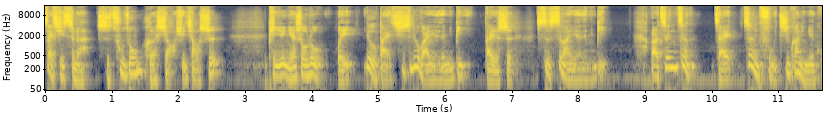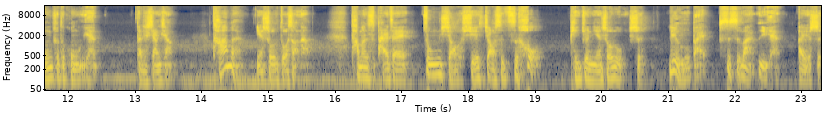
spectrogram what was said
再其次呢是初中和小学教师，平均年收入为六百七十六万元人民币，大约是四四万元人民币。而真正在政府机关里面工作的公务员，大家想想，他们年收入多少呢？他们是排在中小学教师之后，平均年收入是六百四十万日元，大约是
